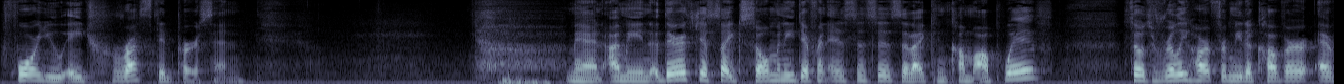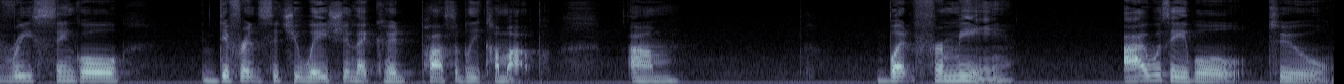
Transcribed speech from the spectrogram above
for you, a trusted person. Man, I mean, there's just like so many different instances that I can come up with. So it's really hard for me to cover every single different situation that could possibly come up. Um, but for me, I was able to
